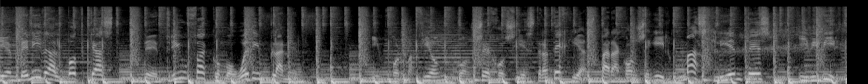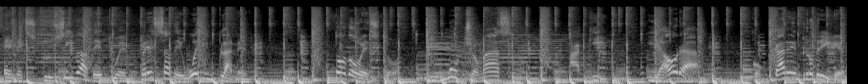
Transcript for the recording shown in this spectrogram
Bienvenida al podcast de Triunfa como Wedding Planner. Información, consejos y estrategias para conseguir más clientes y vivir en exclusiva de tu empresa de Wedding Planner. Todo esto y mucho más aquí y ahora con Karen Rodríguez.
